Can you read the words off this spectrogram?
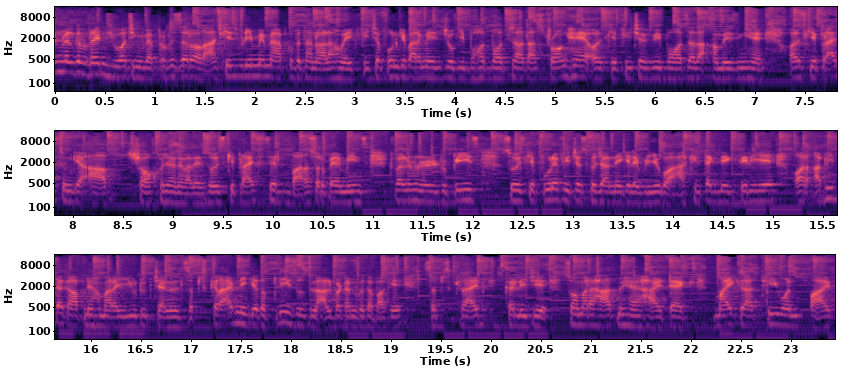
and welcome friends watching web professor और आज की इस वीडियो में मैं आपको बताने वाला हूँ एक फीचर फ़ोन के बारे में जो कि बहुत बहुत ज़्यादा स्ट्रॉन्ग है और इसके फीचर्स भी बहुत ज़्यादा अमेजिंग है और इसकी प्राइस सुन के आप शौक हो जाने वाले हैं। सो इसकी प्राइस सिर्फ़ बारह सौ रुपये means twelve hundred rupees so इसके पूरे फीचर्स को जानने के लिए वीडियो को आखिर तक देखते रहिए और अभी तक आपने हमारा यूट्यूब चैनल सब्सक्राइब नहीं किया तो प्लीज़ उस लाल बटन को दबा के सब्सक्राइब कर लीजिए। सो हमारे हाथ में है hitech Micra three one five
